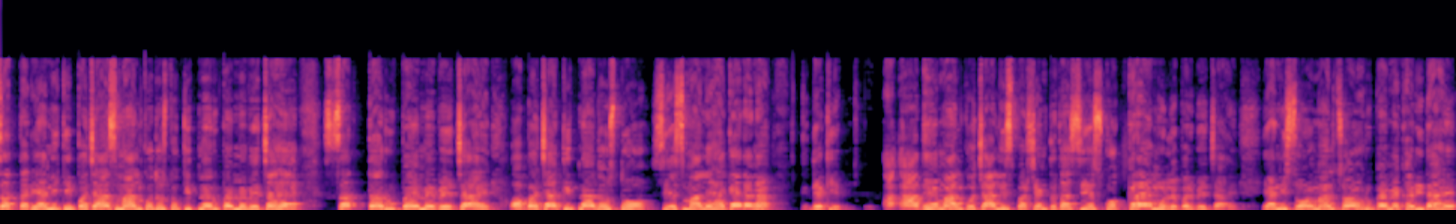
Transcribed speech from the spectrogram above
सत्तर। यानी कि पचास माल को दोस्तों कितने रुपए में बेचा है? सत्तर रुपए में बेचा है। और बचा कितना दोस्तों? शेष माल यहाँ कह रहे ना? देखिए आधे माल को चालीस परसेंट तथा शेष को क्रय मूल्य पर बेचा है। यानी सौ माल सौ रुपए में खरीदा है।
